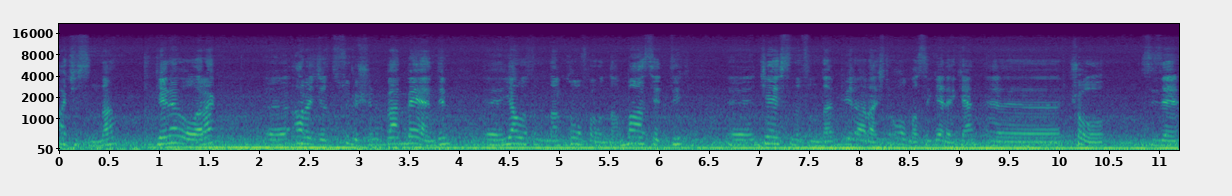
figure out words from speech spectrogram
açısından. Genel olarak aracın sürüşünü ben beğendim. Yalıtımından, konforundan bahsettik. C sınıfında bir araçta olması gereken çoğu size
